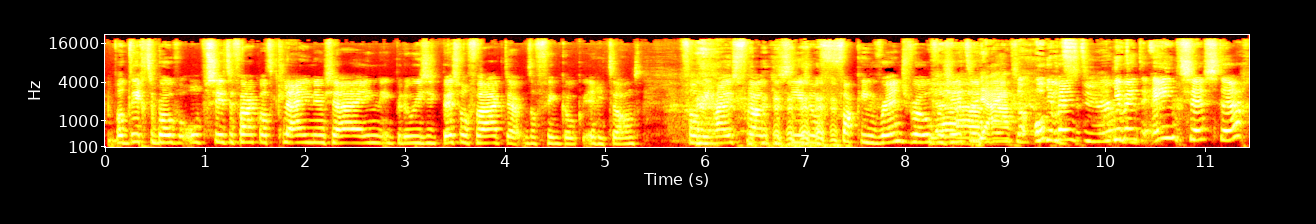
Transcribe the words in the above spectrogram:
wat dichter bovenop zitten, vaak wat kleiner zijn. Ik bedoel, je ziet best wel vaak, daar, dat vind ik ook irritant, van die huisvrouwtjes die in zo'n fucking Range Rover zitten. Ja. Op Je het bent- stuur. Je bent 1,60.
